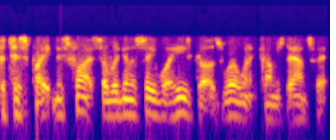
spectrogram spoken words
participate in this fight. So we're going to see what he's got as well when it comes down to it.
